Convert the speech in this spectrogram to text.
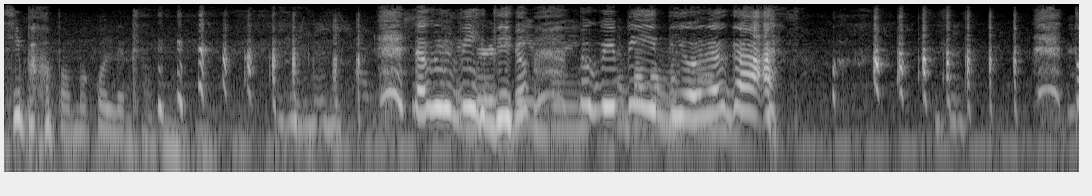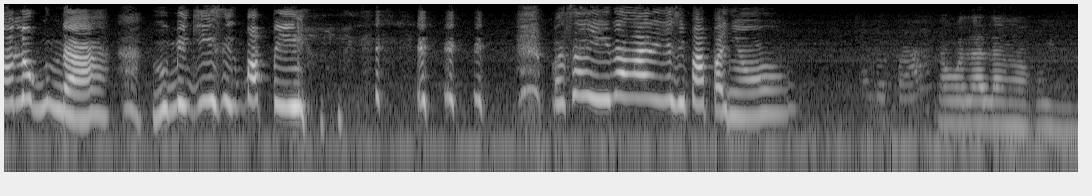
Si Papa makulit. Nagbi-video. Nagbi-video. nag Tulog na. Gumigising pa pi. Masahin na nga niya si Papa nyo. Nawala lang ako yun.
